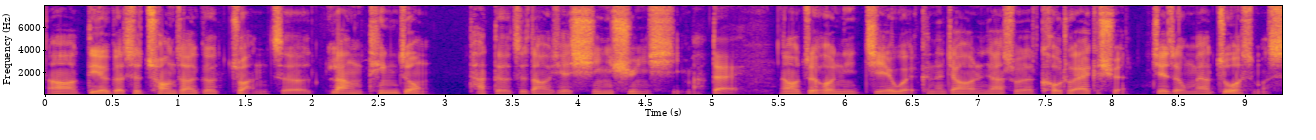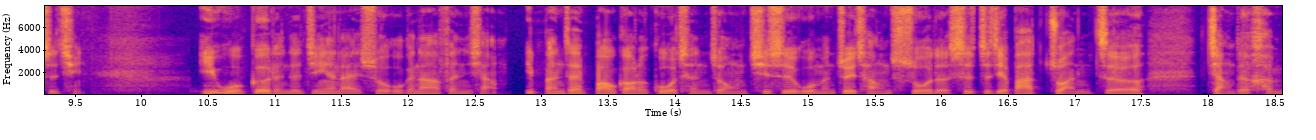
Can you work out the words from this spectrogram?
啊，第二个是创造一个转折，让听众他得知到一些新讯息嘛。对，然后最后你结尾可能叫人家说的 call to action，接着我们要做什么事情？以我个人的经验来说，我跟大家分享，一般在报告的过程中，其实我们最常说的是直接把转折讲得很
